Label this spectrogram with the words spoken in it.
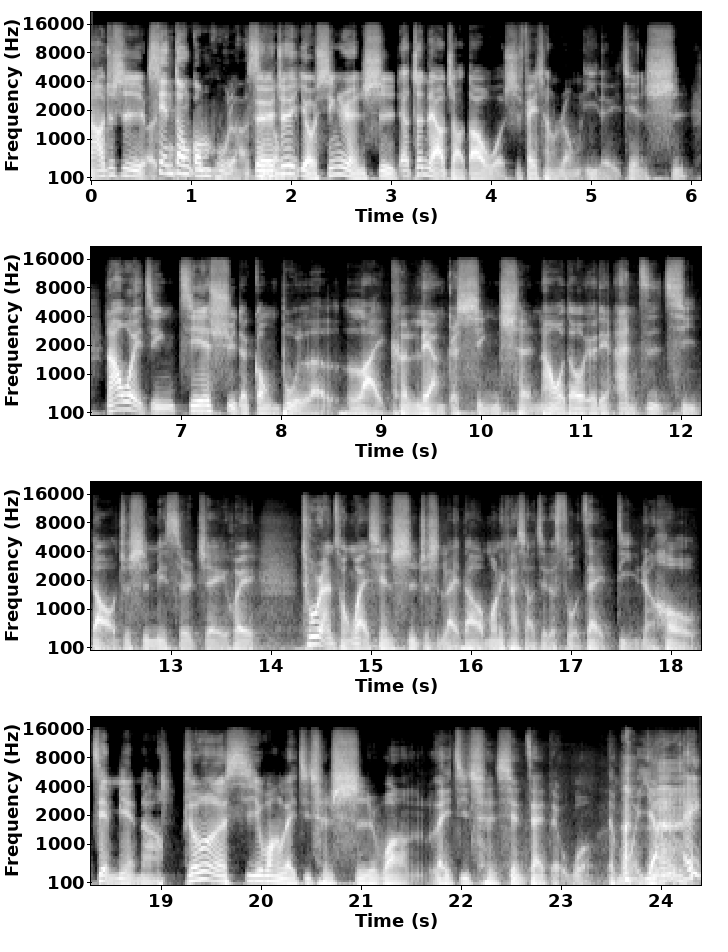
然后就是先动公布了，限对，就是有心人士要真的要找到我是非常容易的一件事。然后我已经接续的公布了 like 两个行程，然后我都有点暗自祈祷，就是 Mr. J 会突然从外县市就是来到 Monica 小姐的所在地，然后见面啊，种种的希望累积成失望，累积成现在的我的模样。哎，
